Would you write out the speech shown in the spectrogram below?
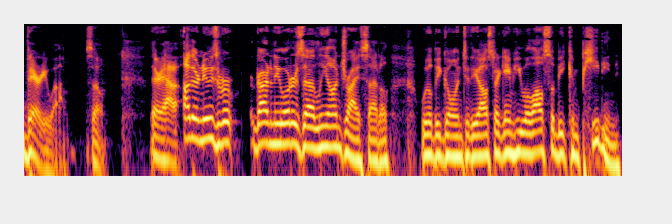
very well. So there you have it. Other news regarding the Oilers, uh, Leon Draisaitl will be going to the All-Star game. He will also be competing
